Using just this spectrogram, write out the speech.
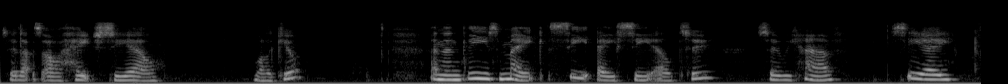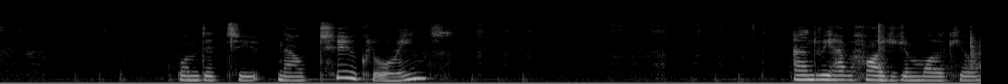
So that's our HCl molecule. And then these make CaCl2. So we have Ca bonded to now two chlorines. And we have a hydrogen molecule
